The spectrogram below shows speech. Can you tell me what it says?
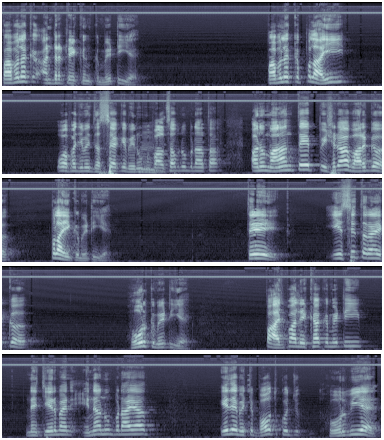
ਪਬਲਿਕ ਅੰਡਰਟੇਕਿੰਗ ਕਮੇਟੀ ਹੈ। ਪਬਲਿਕ ਭਲਾਈ ਉਹ ਆਪਾਂ ਜਿਵੇਂ ਦੱਸਿਆ ਕਿ ਵੀਰੂ ਗੋਪਾਲ ਸਾਹਿਬ ਨੂੰ ਬਣਾਤਾ ਅਨੁਮਾਨ ਤੇ ਪਿਛੜਾ ਵਰਗ ਭਲਾਈ ਕਮੇਟੀ ਹੈ। ਤੇ ਇਸੇ ਤਰ੍ਹਾਂ ਇੱਕ ਹੋਰ ਕਮੇਟੀ ਹੈ। ਭਾਜਪਾ ਲੇਖਾ ਕਮੇਟੀ ਨੇ ਚੇਅਰਮੈਨ ਇਹਨਾਂ ਨੂੰ ਬਣਾਇਆ। ਇਹਦੇ ਵਿੱਚ ਬਹੁਤ ਕੁਝ ਹੋਰ ਵੀ ਹੈ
